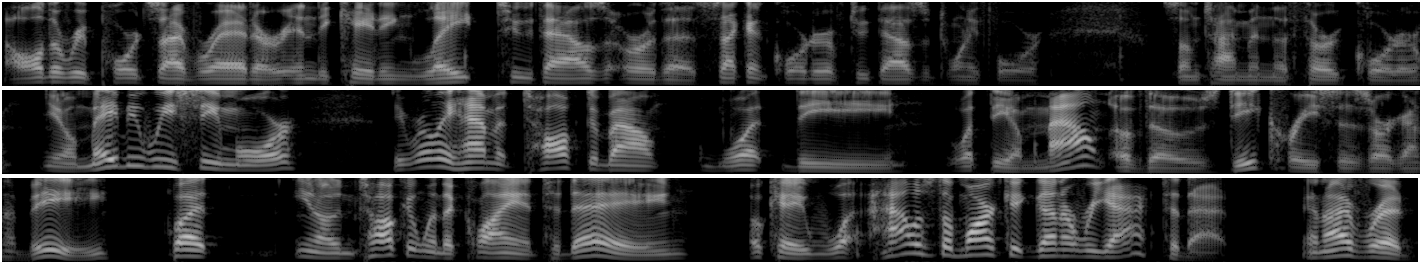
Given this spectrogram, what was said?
All the reports I've read are indicating late 2000 or the second quarter of 2024 sometime in the third quarter. You know, maybe we see more. They really haven't talked about what the what the amount of those decreases are going to be. But you know, in talking with a client today, okay, what how's the market going to react to that? And I've read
